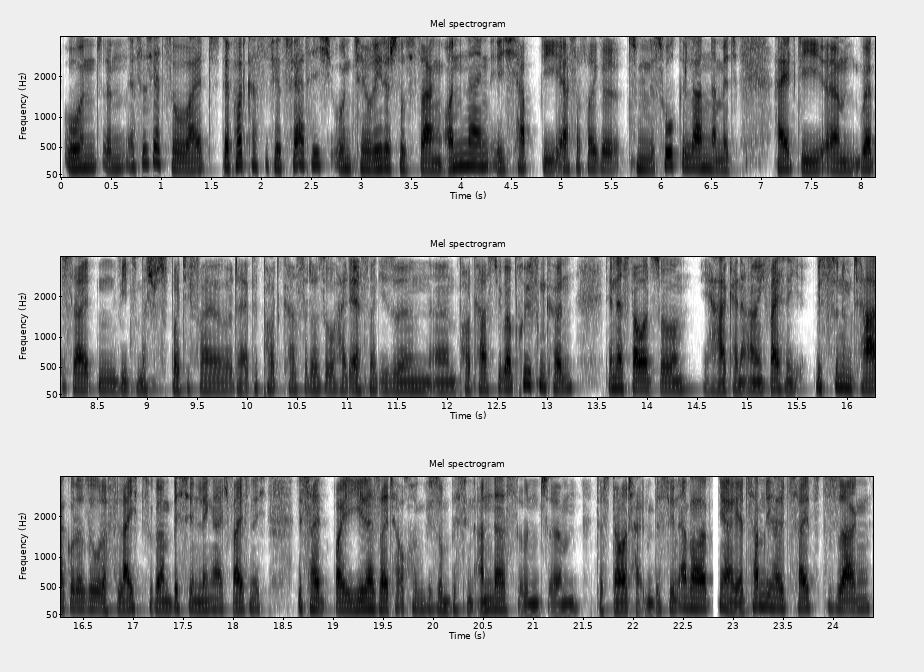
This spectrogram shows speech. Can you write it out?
Und ähm, es ist jetzt soweit. Der Podcast ist jetzt fertig und theoretisch sozusagen online. Ich habe die erste Folge zumindest hochgeladen, damit halt die ähm, Webseiten wie zum Beispiel Spotify oder Apple Podcasts oder so halt erstmal diesen ähm, Podcast überprüfen können. Denn das dauert so, ja, keine Ahnung, ich weiß nicht, bis zu einem Tag oder so oder vielleicht sogar ein bisschen länger, ich weiß nicht. Ist halt bei jeder Seite auch irgendwie so ein bisschen anders und ähm, das dauert dauert halt ein bisschen. Aber ja, jetzt haben die halt Zeit sozusagen,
